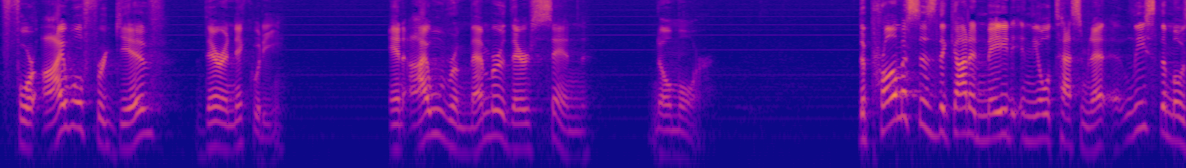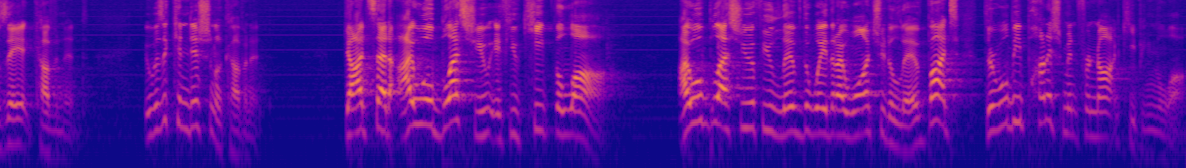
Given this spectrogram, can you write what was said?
For I will forgive their iniquity, and I will remember their sin no more. The promises that God had made in the Old Testament, at least the Mosaic covenant, it was a conditional covenant. God said, I will bless you if you keep the law. I will bless you if you live the way that I want you to live, but there will be punishment for not keeping the law.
